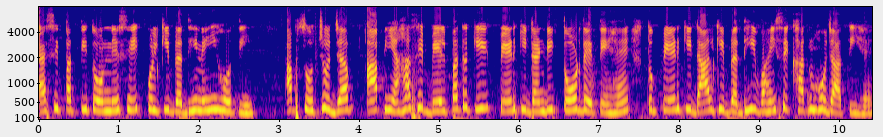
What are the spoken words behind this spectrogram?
ऐसी पत्ती तोड़ने से कुल की वृद्धि नहीं होती। अब सोचो, जब आप यहाँ से बेलपत्र के पेड़ की डंडी तोड़ देते हैं तो पेड़ की डाल की वृद्धि वहीं से खत्म हो जाती है।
